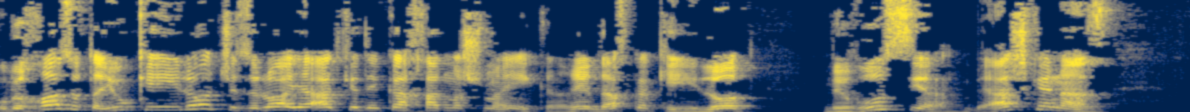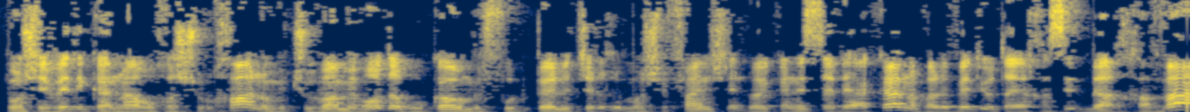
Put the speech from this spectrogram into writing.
ובכל זאת היו קהילות שזה לא היה עד כדי כך חד משמעי, כנראה דווקא קהילות ברוסיה, באשכנז, כמו שהבאתי כאן מערוך השולחן, או מתשובה מאוד ארוכה ומפולפלת של רב משה פיינשטיין, לא אכנס אליה כאן, אבל הבאתי אותה יחסית בהרחבה,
